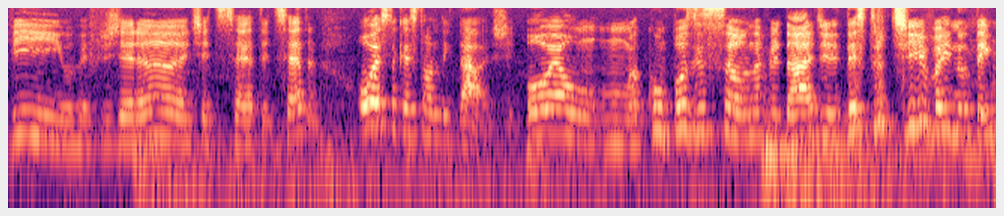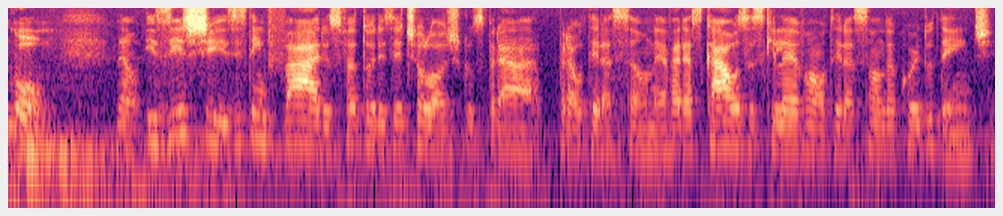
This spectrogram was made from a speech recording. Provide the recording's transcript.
vinho, refrigerante, etc, etc. Ou essa questão da idade? Ou é um, uma composição, na verdade, destrutiva e não tem como? Não, existe, existem vários fatores etiológicos para alteração, né? Várias causas que levam à alteração da cor do dente.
